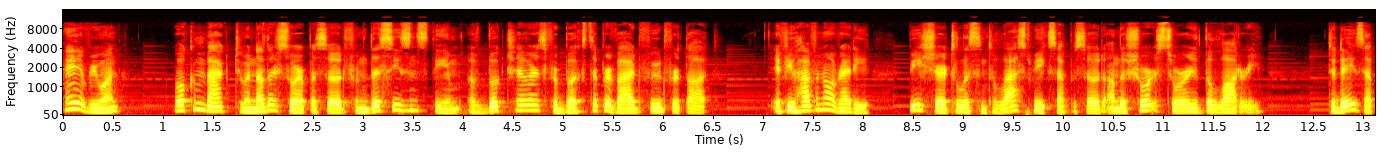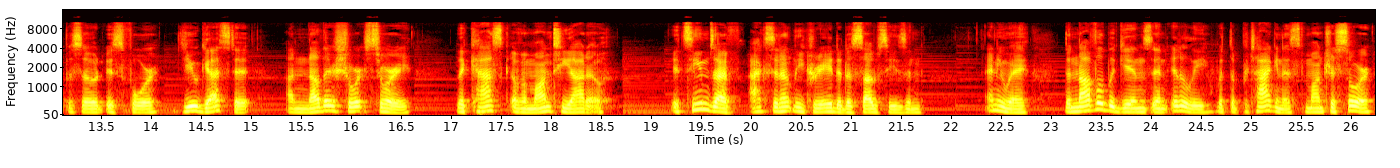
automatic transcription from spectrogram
Hey everyone! Welcome back to another SOAR episode from this season's theme of book trailers for books to provide food for thought. If you haven't already, be sure to listen to last week's episode on the short story The Lottery. Today's episode is for, you guessed it, another short story, The Cask of Amontillado. It seems I've accidentally created a subseason. Anyway, the novel begins in Italy with the protagonist, Montresor,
